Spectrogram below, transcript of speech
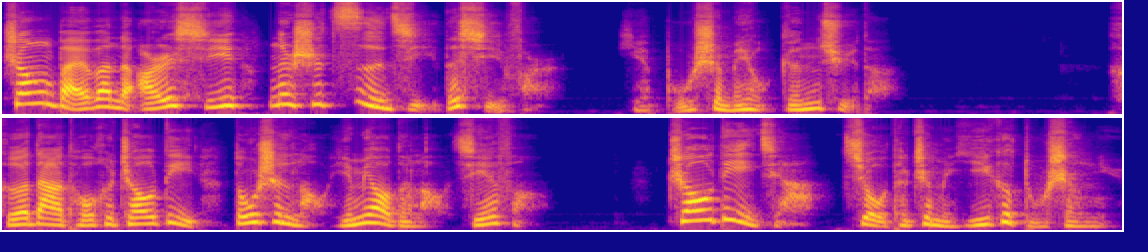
张百万的儿媳那是自己的媳妇儿，也不是没有根据的。何大头和招娣都是老爷庙的老街坊，招娣家就她这么一个独生女。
